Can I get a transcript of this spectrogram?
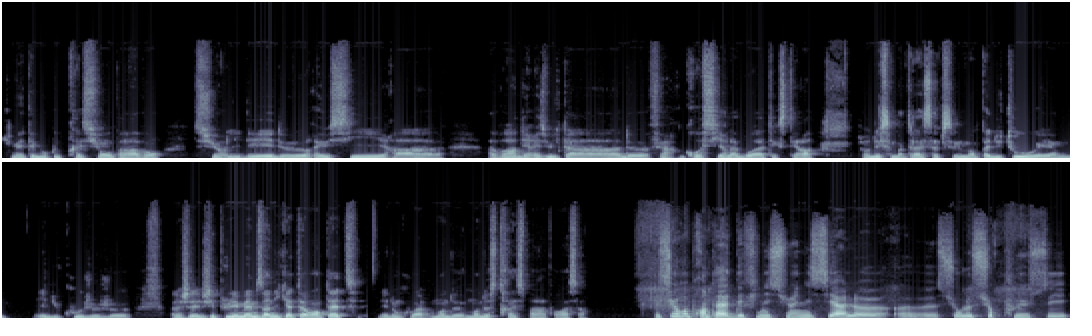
Je mettais beaucoup de pression auparavant sur l'idée de réussir à avoir des résultats, de faire grossir la boîte, etc. Aujourd'hui, ça m'intéresse absolument pas du tout et, euh, et du coup, je, je j'ai plus les mêmes indicateurs en tête et donc voilà, moins de moins de stress par rapport à ça. Et si on reprend ta définition initiale euh, euh, sur le surplus et,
